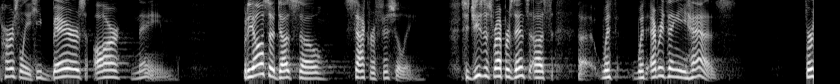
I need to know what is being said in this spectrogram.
personally, he bears our name. But he also does so sacrificially. See, Jesus represents us uh, with, with everything he has. 1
